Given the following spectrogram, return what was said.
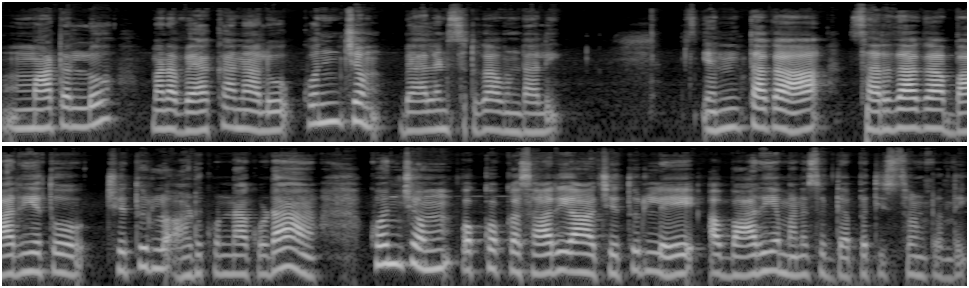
మాటల్లో మన వ్యాఖ్యానాలు కొంచెం బ్యాలెన్స్డ్గా ఉండాలి. ఎంతగా సరదాగా భార్యతో చతుర్లు ఆడుకున్నా కూడా కొంచెం ఒక్కొక్కసారి ఆ చతుర్లే ఆ భార్య మనసు దెబ్బతీస్తుంటుంది.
